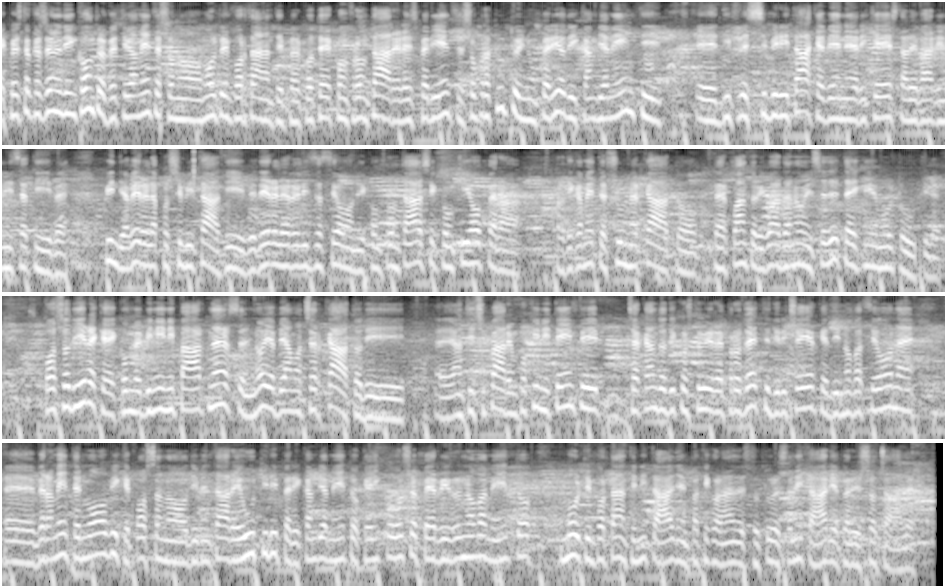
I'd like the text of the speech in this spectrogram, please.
E queste occasioni di incontro effettivamente sono molto importanti per poter confrontare le esperienze, soprattutto in un periodo di cambiamenti e di flessibilità che viene richiesta alle varie iniziative. Quindi avere la possibilità di vedere le realizzazioni, confrontarsi con chi opera praticamente sul mercato per quanto riguarda noi in sede tecnica è molto utile. Posso dire che come Binini Partners noi abbiamo cercato di eh, anticipare un pochino i tempi cercando di costruire progetti di ricerca e di innovazione eh, veramente nuovi che possano diventare utili per il cambiamento che è in corso e per il rinnovamento molto importante in Italia, in particolare nelle strutture sanitarie e per il sociale.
